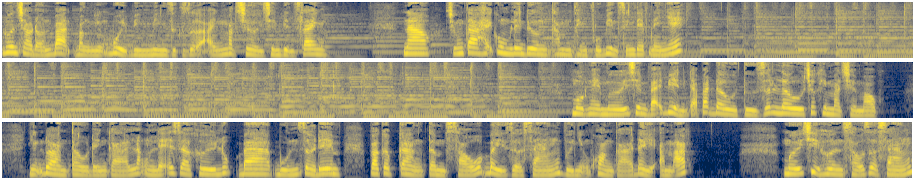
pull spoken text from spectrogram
luôn chào đón bạn bằng những buổi bình minh rực rỡ ánh mặt trời trên biển xanh. Nào, chúng ta hãy cùng lên đường thăm thành phố biển xinh đẹp này nhé! Một ngày mới trên bãi biển đã bắt đầu từ rất lâu trước khi mặt trời mọc. Những đoàn tàu đánh cá lặng lẽ ra khơi lúc 3, 4 giờ đêm và cập cảng tầm 6, 7 giờ sáng với những khoảng cá đầy ấm áp. Mới chỉ hơn 6 giờ sáng,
